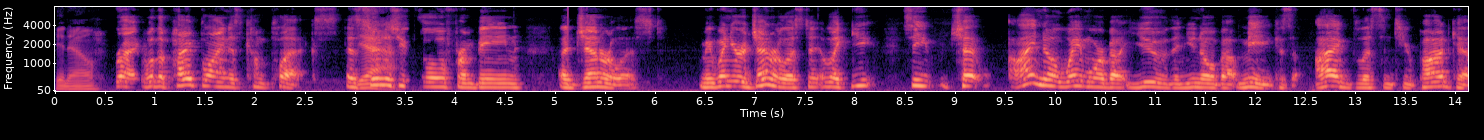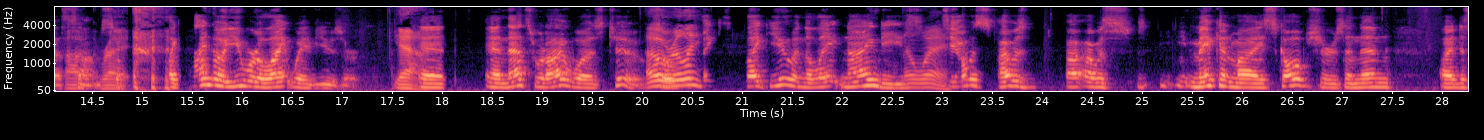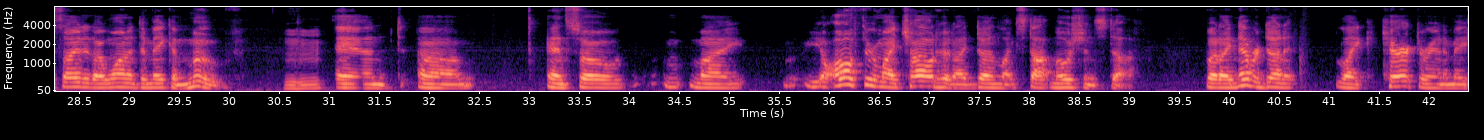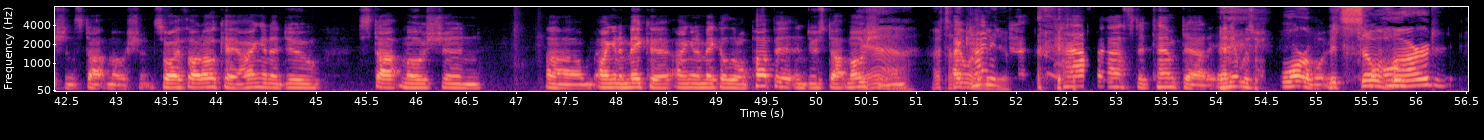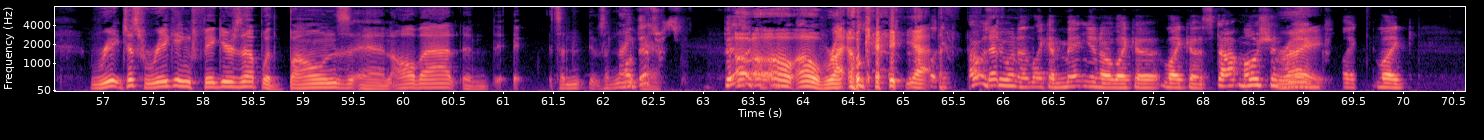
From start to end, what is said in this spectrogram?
you know? Right. Well the pipeline is complex. As yeah. soon as you go from being a generalist i mean when you're a generalist like you see chet i know way more about you than you know about me because i've listened to your podcast uh, some. Right. so, like i know you were a lightwave user. Yeah. And and that's what i was too. Oh so, really? like, like you in the late 90s no way. See i was i was I was making my sculptures and then I decided I wanted to make a move, mm-hmm. and um, and so my you know, all through my childhood I'd done like stop motion stuff, but I'd never done it like character animation stop motion. So I thought, okay, I'm gonna do stop motion. Um, I'm gonna make a I'm gonna make a little puppet and do stop motion. Yeah. That's what I, I kind of half-assed attempt at it, and it was horrible. It was it's so hard just rigging figures up with bones and all that, and it, it's a it was a oh, nightmare. this oh, was physical. Oh, oh, oh, right, okay, yeah. Like, I was that, doing it like a you know like a like a stop motion right. rig, like like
